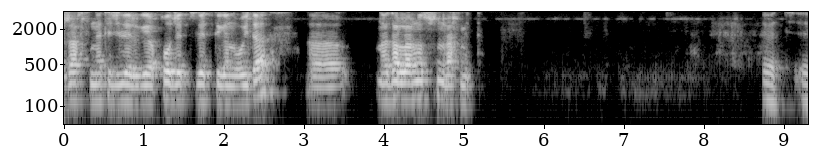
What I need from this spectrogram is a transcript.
жақсы нәтижелерге қол жеткізіледі деген ойда Э, назарларыңыз үшін рахмет Evet. e,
